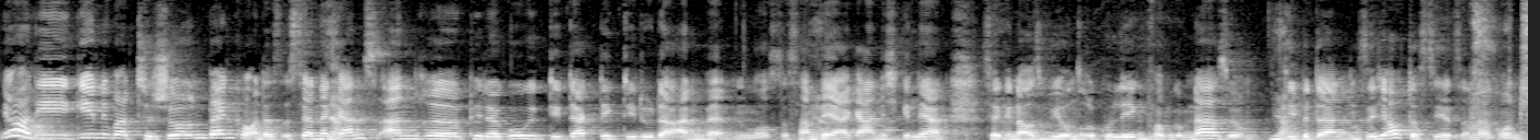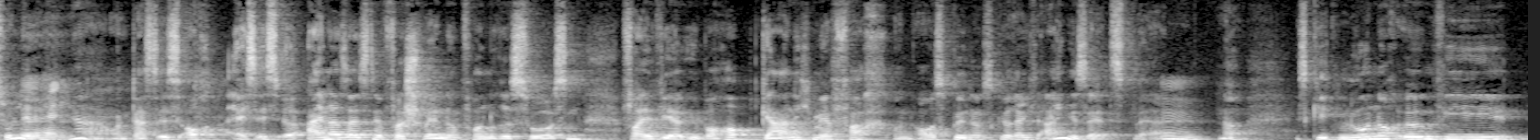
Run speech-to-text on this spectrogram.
Ja, die gehen über Tische und Bänke und das ist ja eine Ja. ganz andere Pädagogik, Didaktik, die du da anwenden musst. Das haben wir ja gar nicht gelernt. Das ist ja genauso wie unsere Kollegen vom Gymnasium. Ja. Die bedanken sich auch, dass sie jetzt an der Grundschule hängen. Ja, und das ist auch, es ist einerseits eine Verschwendung von Ressourcen, weil wir überhaupt gar nicht mehr fach- und ausbildungsgerecht eingesetzt werden. Mhm. Ne? Es geht nur noch irgendwie,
